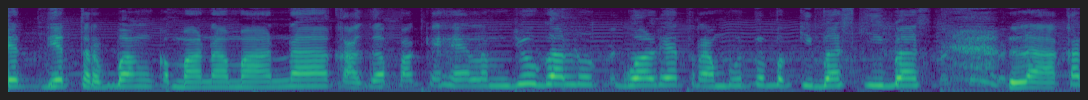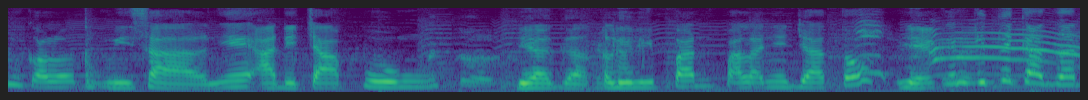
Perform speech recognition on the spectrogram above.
dia dia terbang ke mana-mana kagak pakai helm juga lu. Gua lihat rambutnya berkibas-kibas. Lah kan kalau misalnya ada capung, dia agak kelilipan, palanya jatuh, ya kan kita kagak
